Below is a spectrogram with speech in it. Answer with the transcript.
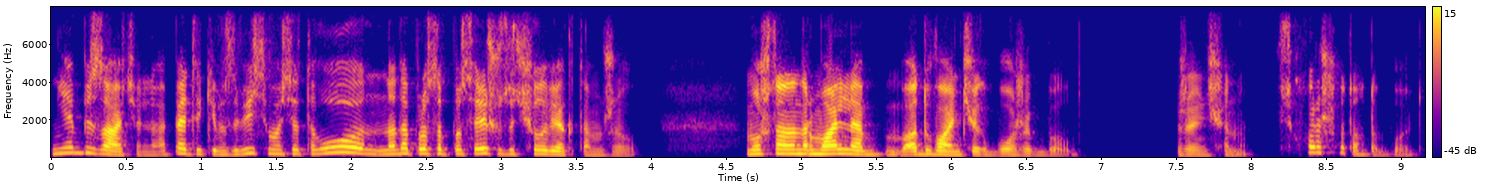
Не обязательно. Опять-таки, в зависимости от того, надо просто посмотреть, что за человек там жил. Может, она нормальная, одуванчик божий был, женщина. Все хорошо тогда будет.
